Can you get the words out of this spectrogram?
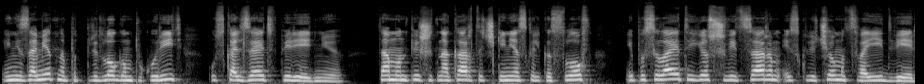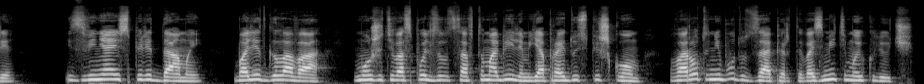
и незаметно под предлогом покурить ускользает в переднюю. Там он пишет на карточке несколько слов и посылает ее с швейцаром и с ключом от своей двери. «Извиняюсь перед дамой. Болит голова. Можете воспользоваться автомобилем, я пройдусь пешком. Ворота не будут заперты. Возьмите мой ключ».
